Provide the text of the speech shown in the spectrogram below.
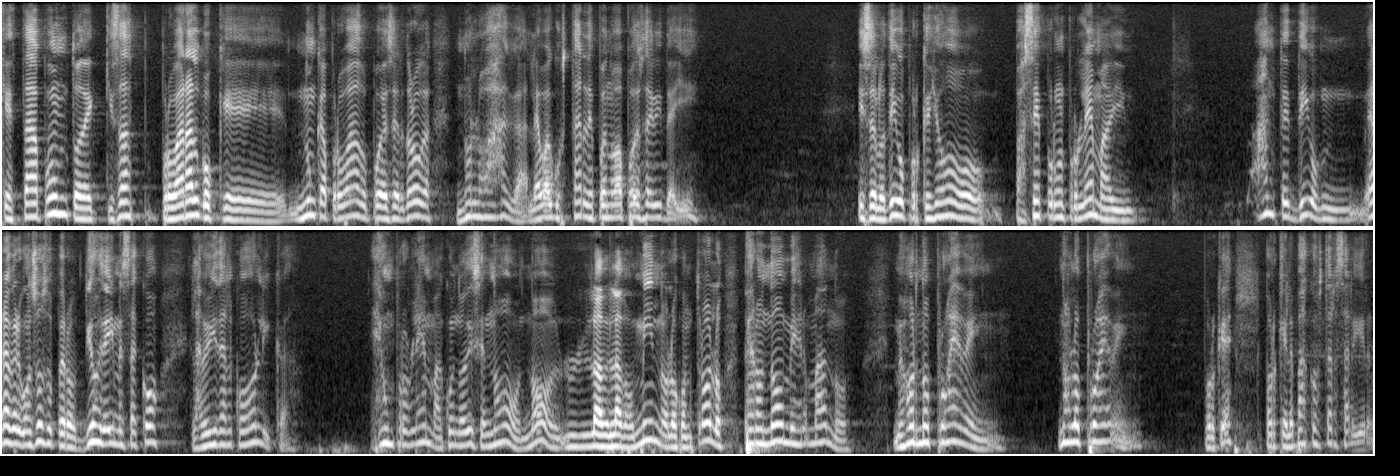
que está a punto de quizás probar algo que nunca ha probado, puede ser droga, no lo haga, le va a gustar, después no va a poder salir de ahí. Y se lo digo porque yo pasé por un problema y antes digo, era vergonzoso, pero Dios de ahí me sacó la bebida alcohólica. Es un problema cuando dice, no, no, la, la domino, lo controlo, pero no, mis hermanos, mejor no prueben, no lo prueben. ¿Por qué? Porque les va a costar salir.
